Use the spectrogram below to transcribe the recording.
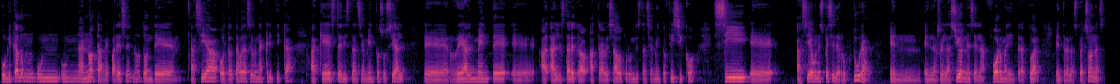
publicado una nota, me parece, ¿no? donde hacía o trataba de hacer una crítica a que este distanciamiento social eh, realmente, al, estar atravesado por un distanciamiento físico, sí hacía una especie de ruptura en, las relaciones, en la forma de interactuar entre las personas.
